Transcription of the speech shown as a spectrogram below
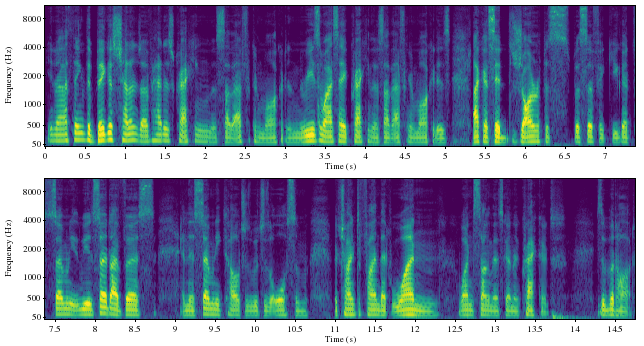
You know, I think the biggest challenge I've had is cracking the South African market, and the reason why I say cracking the South African market is, like I said, genre specific. You get so many. We're so diverse, and there's so many cultures, which is awesome. But trying to find that one one song that's going to crack it is a bit hard.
